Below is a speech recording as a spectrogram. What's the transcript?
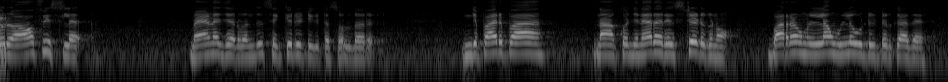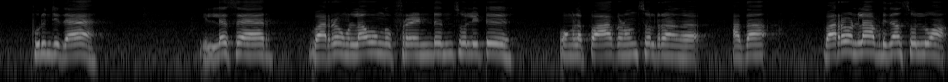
ஒரு ஆஃபீஸில் மேனேஜர் வந்து செக்யூரிட்டி கிட்ட சொல்கிறாரு இங்கே பாருப்பா நான் கொஞ்சம் நேரம் ரெஸ்ட் எடுக்கணும். வர்றவங்களெலாம் உள்ளே விட்டுக்கிட்டு இருக்காத. புரிஞ்சுதா? இல்லை சார் வர்றவங்களாம் உங்கள் ஃப்ரெண்டுன்னு சொல்லிவிட்டு உங்களை பார்க்கணுன்னு சொல்கிறாங்க அதான் வரவன்லாம் அப்படி தான் சொல்லுவான்.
